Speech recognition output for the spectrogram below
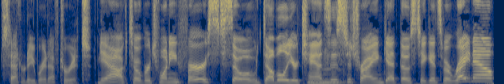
Saturday right after it. Yeah, October 21st. So double your chances to try and get those tickets. But right now,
